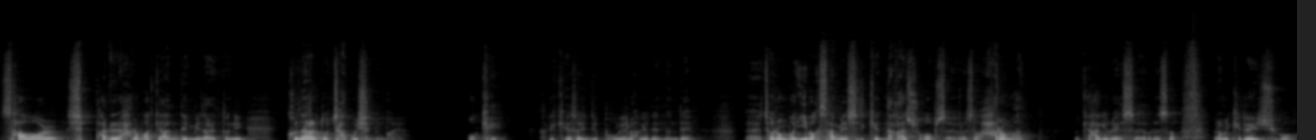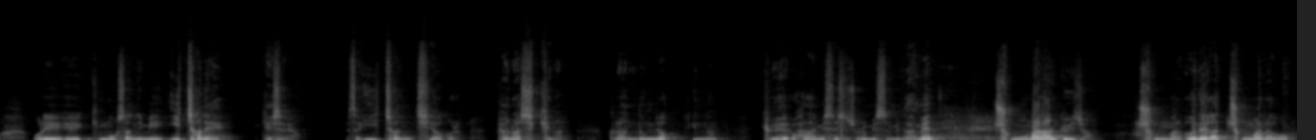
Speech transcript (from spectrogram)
4월 18일 하루밖에 안 됩니다. 그랬더니 그날을 또 잡으시는 거예요. 오케이 그렇게 해서 이제 부흥회를 하게 됐는데 에, 저는 뭐 2박 3일씩 이렇게 나갈 수가 없어요. 그래서 하루만 이렇게 하기로 했어요. 그래서 여러분 기도해 주시고 우리 김 목사님이 이천에 계세요. 그래서 이천 지역을 변화시키는 그런 능력 있는 교회로 하나님이 쓰실 줄을 믿습니다. 아멘. 충만한 교회죠. 충만 은혜가 충만하고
